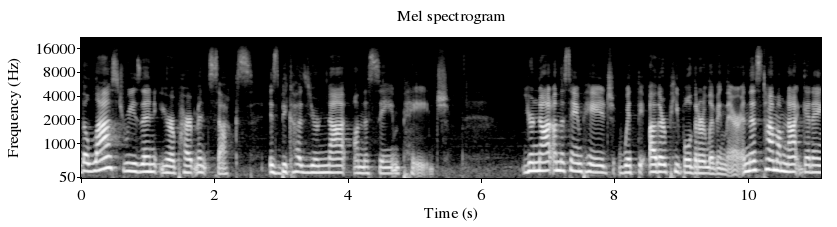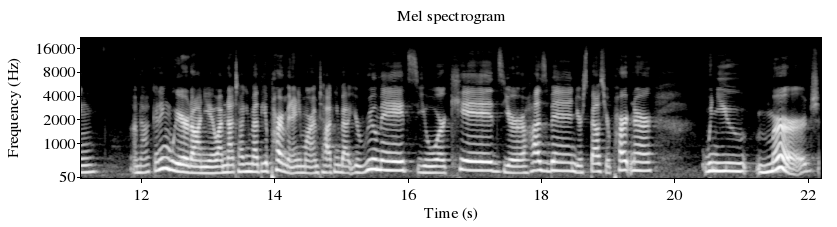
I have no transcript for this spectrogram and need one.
The last reason your apartment sucks is because you're not on the same page. You're not on the same page with the other people that are living there. And this time I'm not getting I'm not getting weird on you. I'm not talking about the apartment anymore. I'm talking about your roommates, your kids, your husband, your spouse, your partner. When you merge,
